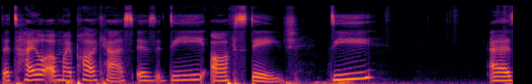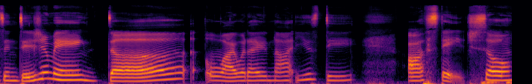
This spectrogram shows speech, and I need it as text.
The title of my podcast is D Off Stage. D as in Deja May, duh. Why would I not use D? off stage. So,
